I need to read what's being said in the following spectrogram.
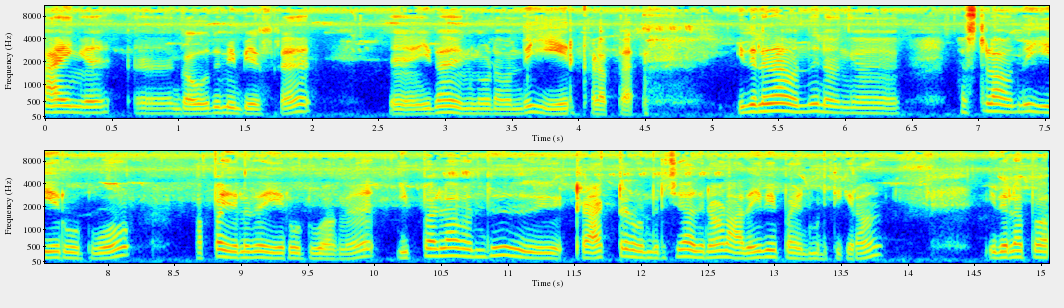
ஹாய்ங்க கௌதமி பேசுகிறேன் இதான் எங்களோட வந்து ஏர் கலப்பை இதில் தான் வந்து நாங்கள் ஃபஸ்ட்டெலாம் வந்து ஏர் ஓட்டுவோம். அப்பா இதில் தான் ஏர் ஓட்டுவாங்க. இப்போல்லாம் வந்து டிராக்டர் வந்துருச்சு. அதனால் அதையவே பயன்படுத்திக்கிறான் இதெல்லாம் இப்போ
